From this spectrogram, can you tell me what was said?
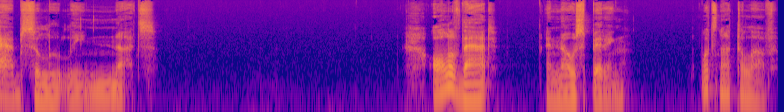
absolutely nuts. All of that and no spitting. What's not to love?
